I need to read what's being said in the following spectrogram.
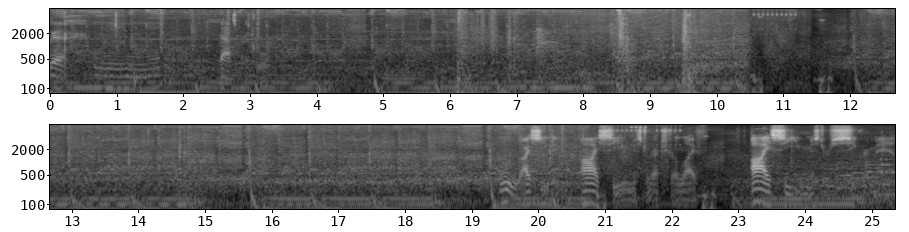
Okay. Mm, That's pretty cool. Ooh, I see you. I see you, Mr. Extra Life. I see you, Mr. Secret Man.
